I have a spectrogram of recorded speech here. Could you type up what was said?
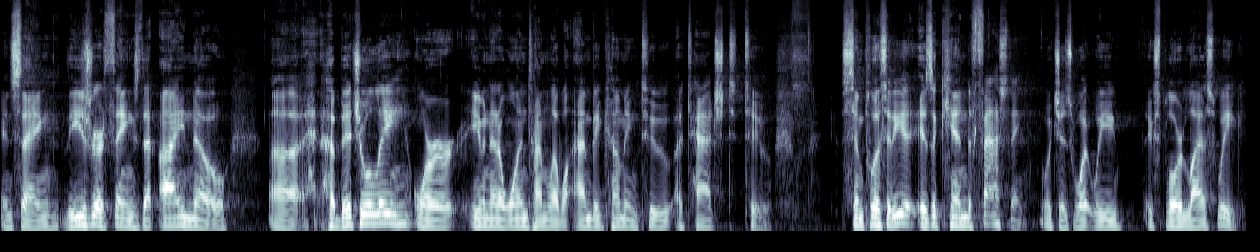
and saying, These are things that I know uh, habitually or even at a one time level I'm becoming too attached to. Simplicity is akin to fasting, which is what we explored last week.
